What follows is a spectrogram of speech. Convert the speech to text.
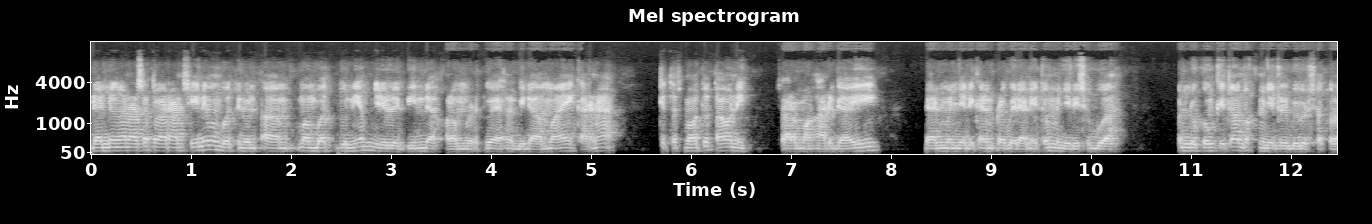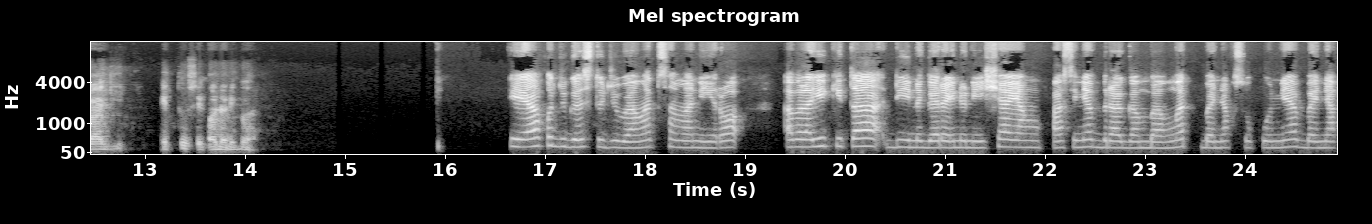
Dan dengan rasa toleransi ini membuat um, membuat dunia menjadi lebih indah kalau menurut gue lebih damai karena kita semua tuh tahu nih cara menghargai dan menjadikan perbedaan itu menjadi sebuah pendukung kita untuk menjadi lebih bersatu lagi. Itu sih kalau dari gue. Iya, aku juga setuju banget sama Niro. Apalagi kita di negara Indonesia yang pastinya beragam banget, banyak sukunya, banyak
